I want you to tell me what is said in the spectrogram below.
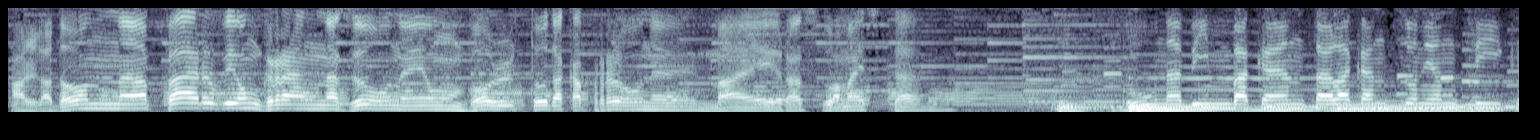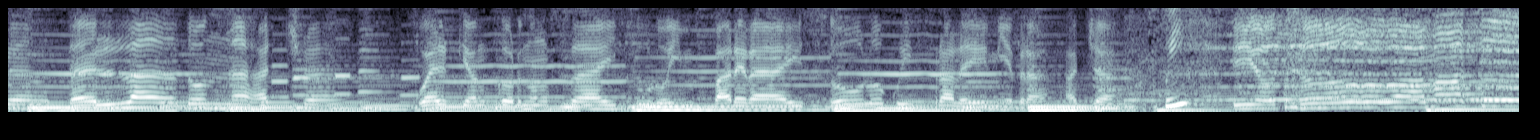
Alla donna apparve un gran nasone, un volto da caprone, ma era sua maestà. Una bimba canta la canzone antica della donnaccia. Quel che ancora non sai, tu lo imparerai solo qui fra le mie braccia. qui Io t'ho amato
